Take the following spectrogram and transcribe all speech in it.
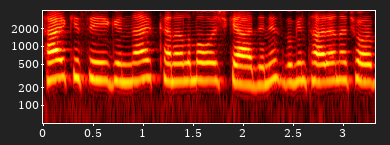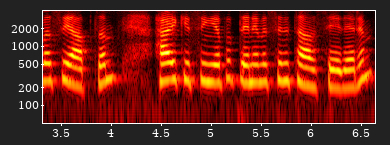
Herkese iyi günler. Kanalıma hoş geldiniz. Bugün tarhana çorbası yaptım. Herkesin yapıp denemesini tavsiye ederim.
